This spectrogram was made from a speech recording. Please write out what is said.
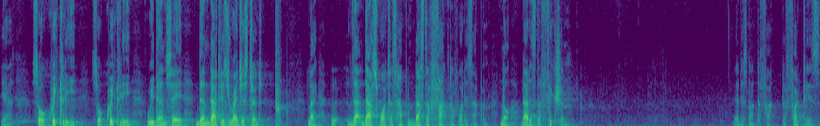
yeah, so quickly, so quickly, we then say, then that is registered. Like, that, that's what has happened. That's the fact of what has happened. No, that is the fiction. It is not the fact. The fact is,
